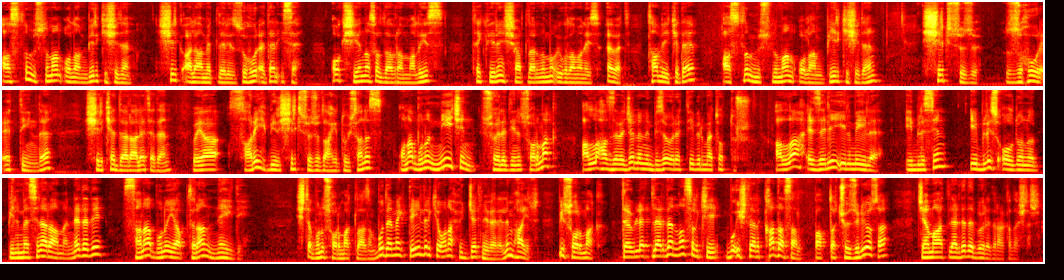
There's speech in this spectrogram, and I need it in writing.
aslı Müslüman olan bir kişiden şirk alametleri zuhur eder ise o kişiye nasıl davranmalıyız? Tekfirin şartlarını mı uygulamalıyız? Evet, tabii ki de aslı Müslüman olan bir kişiden şirk sözü zuhur ettiğinde şirke delalet eden veya sarih bir şirk sözü dahi duysanız ona bunu niçin söylediğini sormak Allah Azze ve Celle'nin bize öğrettiği bir metottur. Allah ezeli ilmiyle iblisin iblis olduğunu bilmesine rağmen ne dedi? Sana bunu yaptıran neydi? İşte bunu sormak lazım. Bu demek değildir ki ona hüccet mi verelim? Hayır. Bir sormak. Devletlerde nasıl ki bu işler kadasal bapta çözülüyorsa cemaatlerde de böyledir arkadaşlar.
